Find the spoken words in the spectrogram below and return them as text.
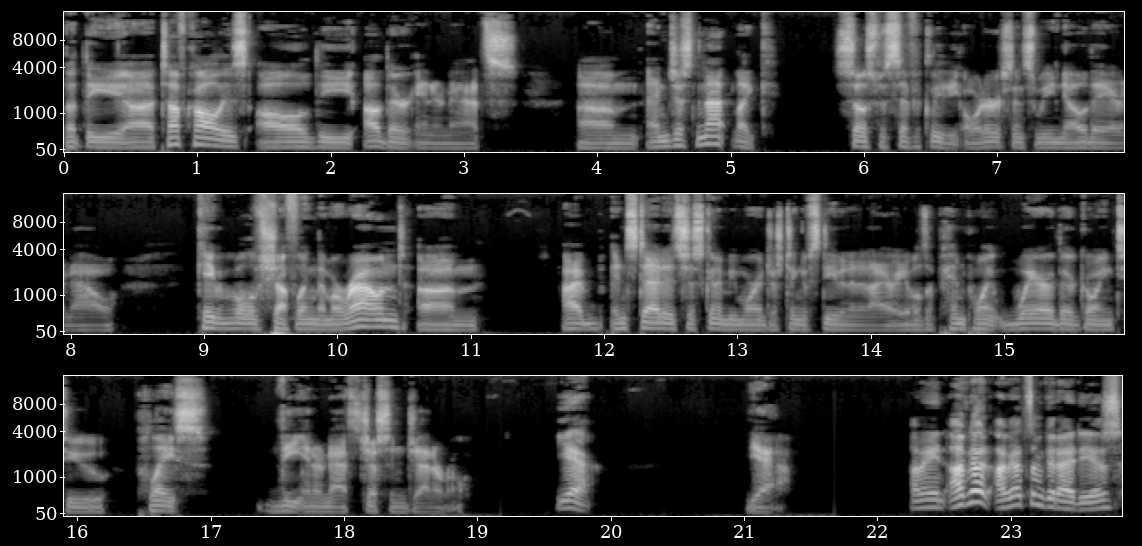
But the uh, tough call is all the other internets, um, and just not like so specifically the order, since we know they are now capable of shuffling them around. Um, I instead it's just going to be more interesting if Stephen and I are able to pinpoint where they're going to place the internets just in general. Yeah. Yeah. I mean, I've got I've got some good ideas.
